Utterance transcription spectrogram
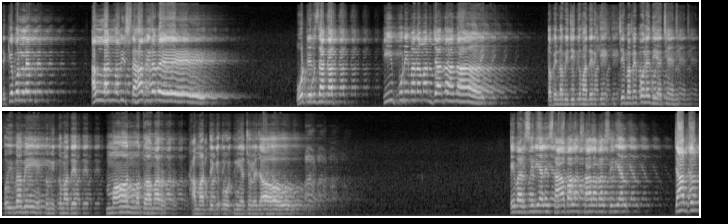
ডেকে বললেন, আল্লাহ নবীর সাহাবীরা রে, ওটের জাকাত কি পরিমাণ আমার জানা নাই? তবে নবীজি তোমাদেরকে যেভাবে বলে দিয়েছেন ওইভাবে তুমি তোমাদের মন মতো আমার খামার থেকে ওট নিয়ে চলে যাও। এবার সিরিয়ালে সাহাবালা সালাবার সিরিয়াল। যার জন্য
